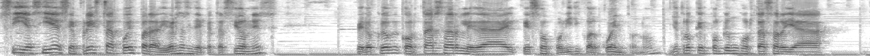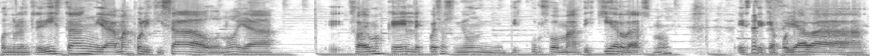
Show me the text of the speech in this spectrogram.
Sí, así es, se presta pues para diversas interpretaciones, pero creo que Cortázar le da el peso político al cuento, ¿no? Yo creo que es porque un Cortázar ya, cuando lo entrevistan, ya más politizado, ¿no? Ya eh, sabemos que él después asumió un discurso más de izquierdas, ¿no? Este, que apoyaba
